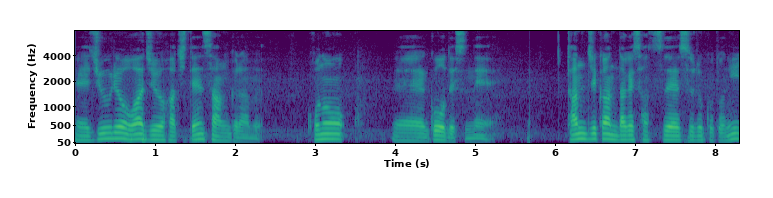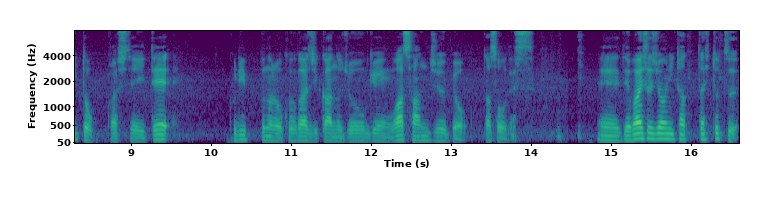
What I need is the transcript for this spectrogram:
えー重量は 18.3g。この、えー GO ですね、短時間だけ撮影することに特化していて、クリップの録画時間の上限は30秒だそうです。えーデバイス上にたった一つ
